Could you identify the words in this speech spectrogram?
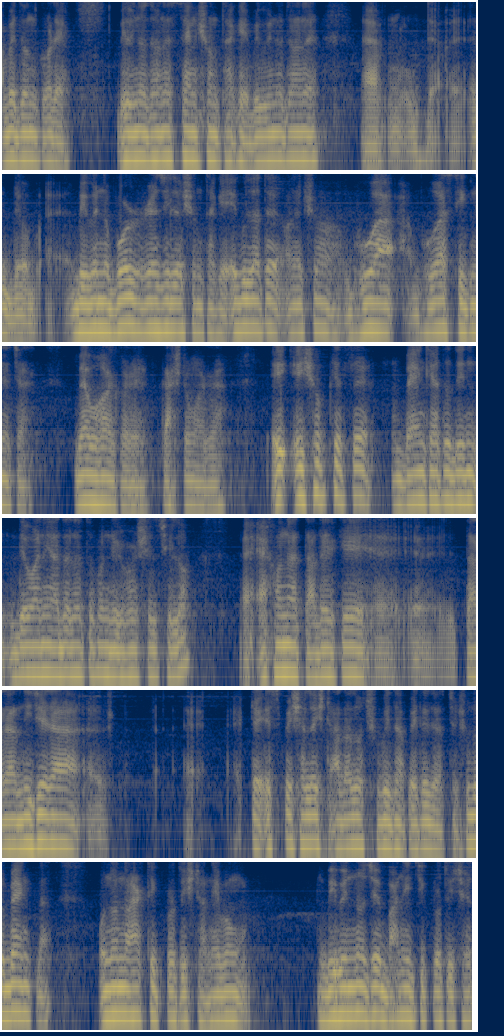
আবেদন করে বিভিন্ন ধরনের স্যাংশন থাকে, বিভিন্ন ধরনের বিভিন্ন বোর্ড রেজুলেশন থাকে, এগুলোতে অনেক সময় ভুয়া ভুয়া সিগনেচার ব্যবহার করে কাস্টমাররা এই, এইসব ক্ষেত্রে ব্যাংক এতদিন দেওয়ানি আদালতের উপর নির্ভরশীল ছিল, এখন আর তাদেরকে, তারা নিজেরা, একটা স্পেশালিস্ট আদালত সুবিধা পেতে যাচ্ছে। শুধু ব্যাংক না, অন্যান্য আর্থিক প্রতিষ্ঠান এবং বিভিন্ন যে বাণিজ্যিক প্রতিষ্ঠান,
